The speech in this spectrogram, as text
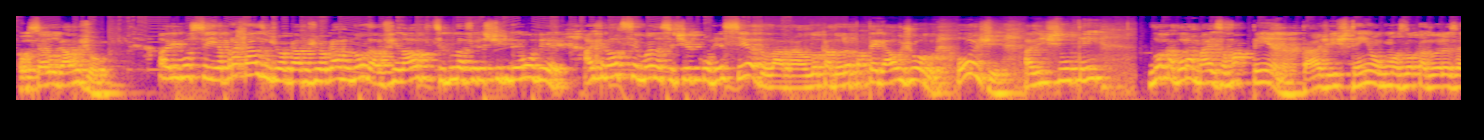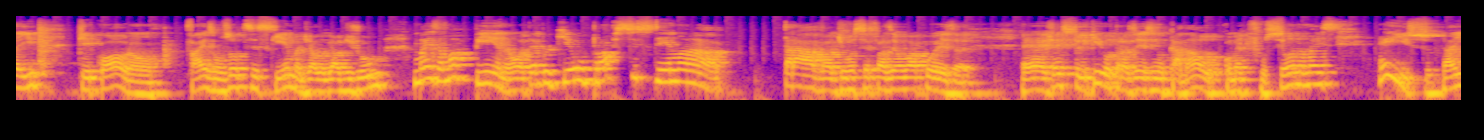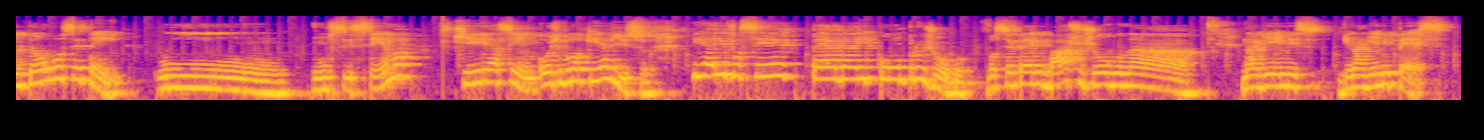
Você alugava o jogo. Aí você ia para casa, jogava, jogava, não dava. Final, segunda-feira você tinha que devolver. Aí final de semana você tinha que correr cedo lá pra locadora para pegar o jogo. Hoje a gente não tem locadora mais, é uma pena, tá? A gente tem algumas locadoras aí que cobram, faz uns outros esquemas de aluguel de jogo, mas é uma pena, até porque o próprio sistema trava de você fazer uma coisa. É, já expliquei outras vezes no canal como é que funciona, mas é isso, tá? Então você tem um, um sistema que assim hoje bloqueia isso. E aí você pega e compra o jogo. Você pega e baixa o jogo na na games na Game Pass.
